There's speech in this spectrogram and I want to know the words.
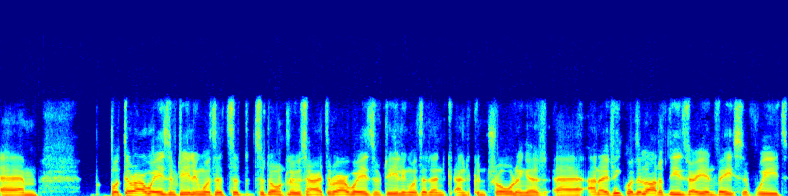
um, but there are ways of dealing with it so, so don't lose heart there are ways of dealing with it and, and controlling it uh, and i think with a lot of these very invasive weeds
